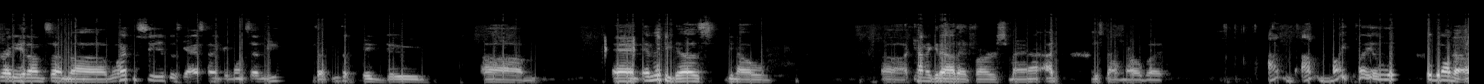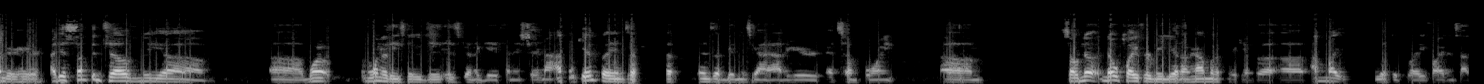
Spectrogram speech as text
already hit on some. Uh, we'll have to see if this gas tank at 170. He's a, he's a big dude, um, and and if he does, you know, uh, kind of get out of that first, man. I, I just don't know, but I, I might play a little bit on the under here. I just something tells me. Uh, uh, one one of these dudes is, is going to get finished here. Now, I think Impa ends up ends up getting this guy out of here at some point. Um, so no no play for me yet on how I'm going to pick Impa. Uh, I might look to play fight inside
